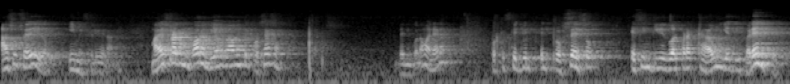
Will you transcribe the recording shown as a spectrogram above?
Ha sucedido y me escriben a mí. Maestro, a lo mejor nuevamente el proceso. De ninguna manera, porque es que el proceso es individual para cada uno y es diferente.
